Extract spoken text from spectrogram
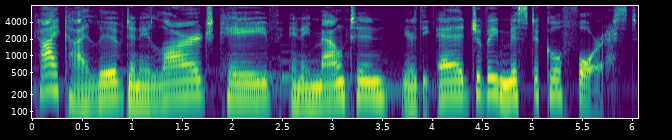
Kai Kai lived in a large cave in a mountain near the edge of a mystical forest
